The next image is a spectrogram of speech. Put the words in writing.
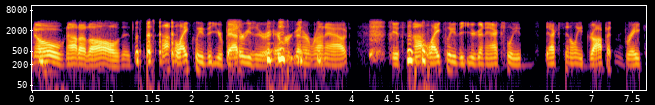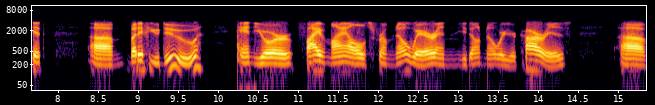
no, not at all. It's not likely that your batteries are ever going to run out. It's not likely that you're going to actually accidentally drop it and break it. Um, but if you do, and you're five miles from nowhere and you don't know where your car is, um,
